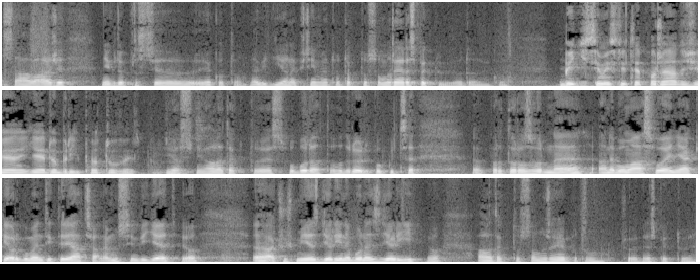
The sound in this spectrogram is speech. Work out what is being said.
stává, že někdo prostě jako to nevidí a nepřijme to, tak to samozřejmě respektuju. Jo, to jako, Byť si myslíte pořád, že je dobrý pro tu věc. Jasně, ale tak to je svoboda toho druhého. Pokud se proto rozhodne, anebo má svoje nějaké argumenty, které já třeba nemusím vidět, jo? Eh, ať už mi je sdělí nebo nezdělí, jo? ale tak to samozřejmě potom člověk respektuje.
